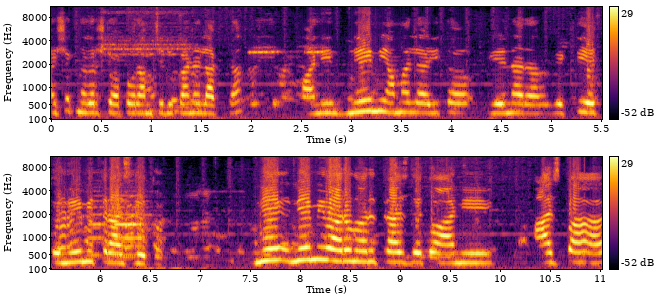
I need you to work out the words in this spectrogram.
अशोक नगर स्टॉपवर आमचे दुकानं लागतात. आणि नेहमी आम्हाला इथं येणारा व्यक्ती येतो नेहमी त्रास देतो. ने नेहमी वारंवार त्रास देतो आणि आज पहा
